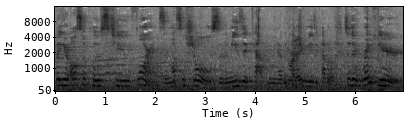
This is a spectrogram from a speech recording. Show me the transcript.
But you're also close to Florence and Muscle Shoals, so the music cap, you know, the country Right. music capital. So that right here,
